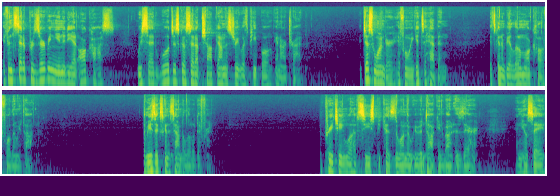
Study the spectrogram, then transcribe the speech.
if instead of preserving unity at all costs, we said, we'll just go set up shop down the street with people in our tribe. I just wonder if when we get to heaven, it's going to be a little more colorful than we thought. The music's going to sound a little different. The preaching will have ceased because the one that we've been talking about is there. And he'll say,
